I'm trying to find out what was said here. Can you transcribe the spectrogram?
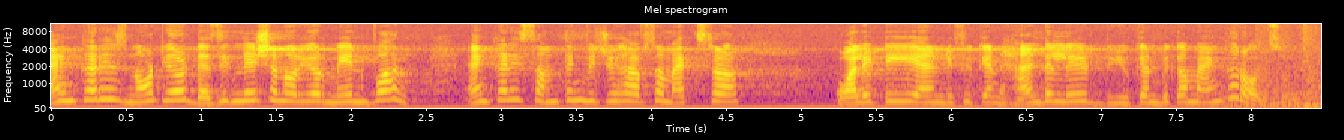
anchor is not your designation और your main work anchor is something which you have some extra quality and if you can handle it you can become anchor also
